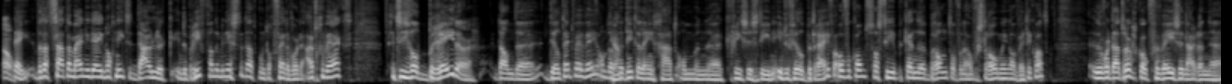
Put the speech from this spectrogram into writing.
Oh. Nee, dat staat naar mijn idee nog niet duidelijk in de brief van de minister. Dat moet nog verder worden uitgewerkt. Het is wel breder dan de deeltijd-WW, omdat Ja. het niet alleen gaat om een eh, crisis die een individueel bedrijf overkomt, zoals die bekende brand of een overstroming of weet ik wat. Er wordt nadrukkelijk ook verwezen naar een, eh,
